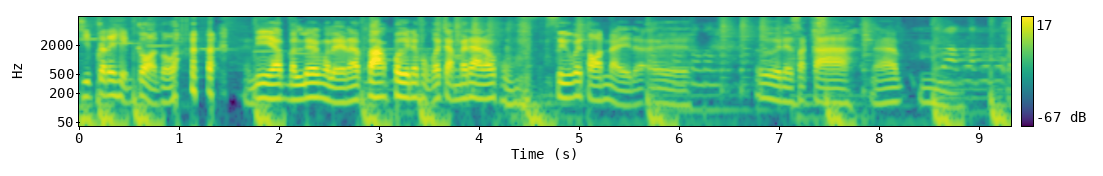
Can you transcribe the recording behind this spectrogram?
คลิปก็ได้เห็นก่อนเพราะว่า นี่ครับมันเริ่มมาเลยนะ บางปืนเนี่ยผมก็จำไม่ได้นะว่าผมซื้อไว้ตอนไหนนะ เออ เออเนี่ยสกานะครับอืมส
